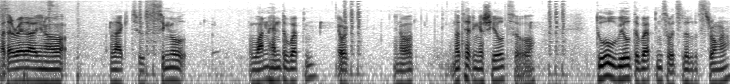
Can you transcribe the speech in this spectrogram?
But I rather, you know, like to single one-hand the weapon, or, you know, not having a shield, so dual wield the weapon so it's a little bit stronger.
